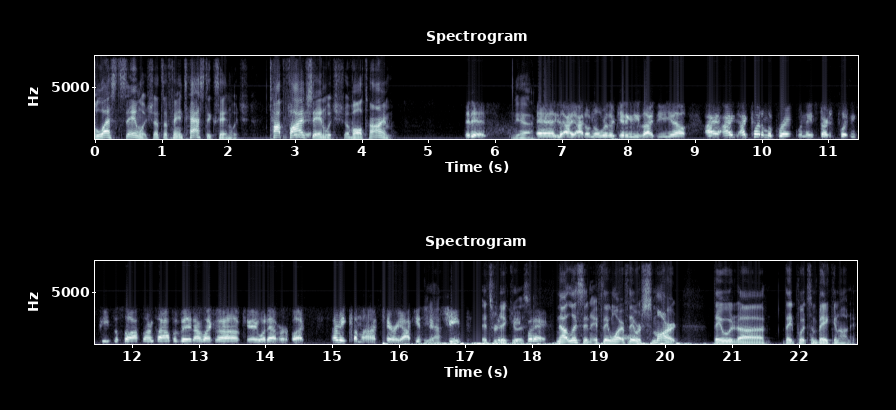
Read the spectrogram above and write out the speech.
blessed sandwich. That's a fantastic sandwich. Top five sandwich of all time. It is. Yeah. and I, I don't know where they're getting these ideas. You know, I, I I cut them a break when they started putting pizza sauce on top of it. I'm like, oh, okay, whatever. But I mean, come on, teriyaki, it's Yeah. just cheap. It's ridiculous. But hey, Now listen, if they want, if they were smart, they would uh, they'd put some bacon on it.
